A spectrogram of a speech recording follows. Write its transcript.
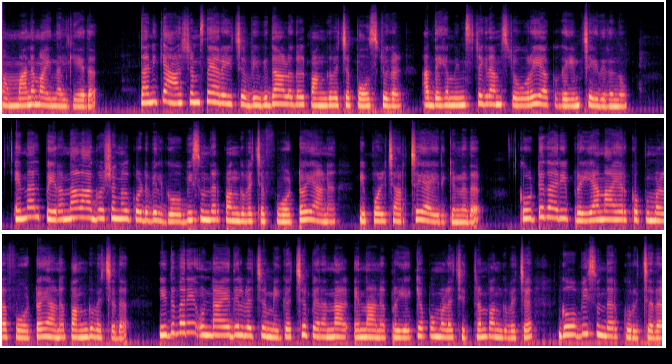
സമ്മാനമായി നൽകിയത്. തനിക്ക് ആശംസ അറിയിച്ച് വിവിധ ആളുകൾ പങ്കുവച്ച പോസ്റ്റുകൾ അദ്ദേഹം ഇൻസ്റ്റഗ്രാം സ്റ്റോറിയാക്കുകയും ചെയ്തിരുന്നു. എന്നാൽ പിറന്നാൾ ആഘോഷങ്ങൾക്കൊടുവിൽ ഗോപി സുന്ദർ പങ്കുവച്ച ഫോട്ടോയാണ് ഇപ്പോൾ ചർച്ചയായിരിക്കുന്നത്. കൂട്ടുകാരി പ്രിയ നായർക്കൊപ്പമുള്ള ഫോട്ടോയാണ് പങ്കുവച്ചത്. ഇതുവരെ ഉണ്ടായതിൽ വെച്ച് മികച്ച പിറന്നാൾ എന്നാണ് പ്രിയയ്ക്കൊപ്പമുള്ള ചിത്രം പങ്കുവച്ച് ഗോപി സുന്ദർ കുറിച്ചത്.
